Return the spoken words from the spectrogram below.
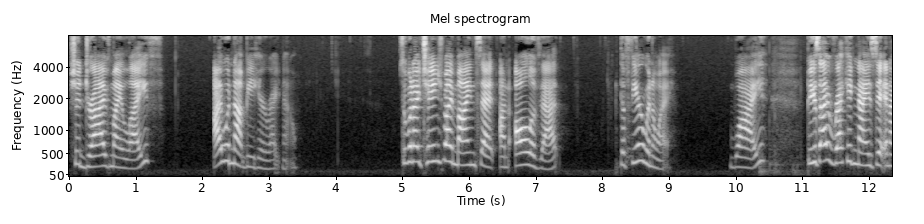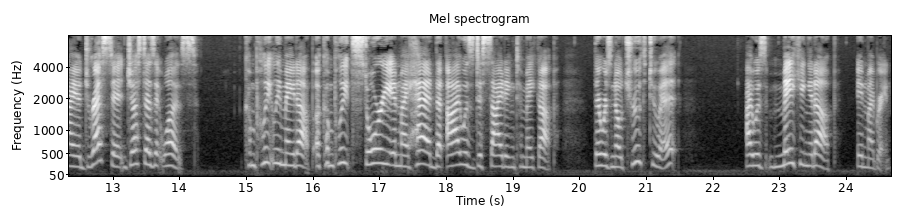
should drive my life, I would not be here right now. So when I changed my mindset on all of that, the fear went away. Why? Because I recognized it and I addressed it just as it was. Completely made up, a complete story in my head that I was deciding to make up. There was no truth to it. I was making it up in my brain.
